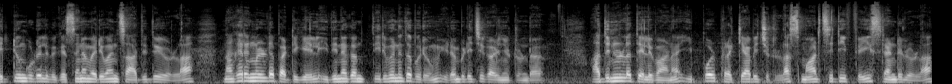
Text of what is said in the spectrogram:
ഏറ്റവും കൂടുതൽ വികസനം വരുവാൻ സാധ്യതയുള്ള നഗരങ്ങളുടെ പട്ടികയിൽ ഇതിനകം തിരുവനന്തപുരവും ഇടം പിടിച്ചു കഴിഞ്ഞിട്ടുണ്ട്. അതിനുള്ള തെളിവാണ് ഇപ്പോൾ പ്രഖ്യാപിച്ചിട്ടുള്ള സ്മാർട്ട് സിറ്റി ഫേസ് രണ്ടിലുള്ള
